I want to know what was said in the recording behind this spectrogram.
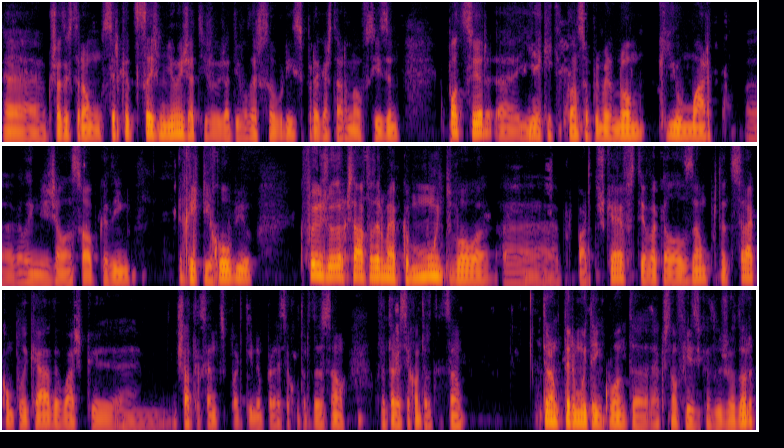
Uh, os Celtics terão cerca de 6 milhões, já tive, já tive a ler sobre isso, para gastar no off-season. Pode ser, uh, e é aqui que lança o primeiro nome, que o Marco uh, Bellini já lançou há bocadinho, Ricky Rubio, que foi um jogador que estava a fazer uma época muito boa uh, por parte dos Cavs, teve aquela lesão, portanto será complicado. Eu acho que um, os Celtics antes partiram para essa contratação, tentar essa contratação, terão que ter muito em conta a questão física do jogador,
